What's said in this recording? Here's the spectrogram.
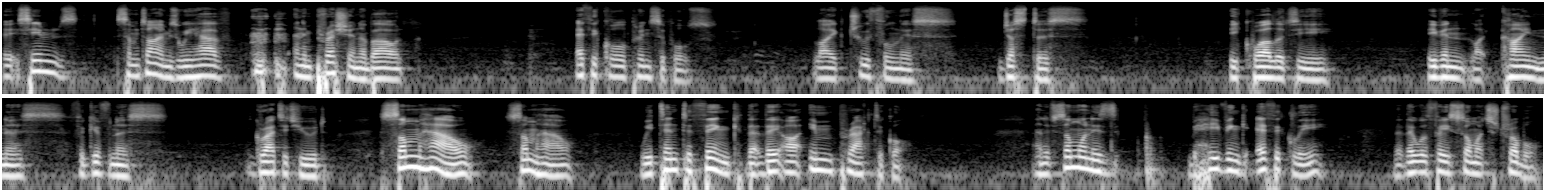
it seems sometimes we have an impression about ethical principles like truthfulness, justice, equality, even like kindness, forgiveness, gratitude. Somehow, somehow, we tend to think that they are impractical. And if someone is behaving ethically, that they will face so much trouble.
